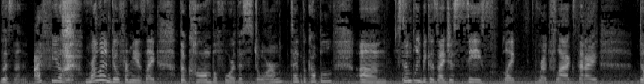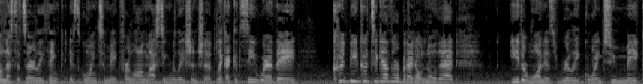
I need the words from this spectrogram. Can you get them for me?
listen I feel Merla and Gil for me is like the calm before the storm type of couple um, simply because I just see like red flags that I don't necessarily think is going to make for a long lasting relationship. Like I could see where they could be good together, but I don't know that either one is really going to make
